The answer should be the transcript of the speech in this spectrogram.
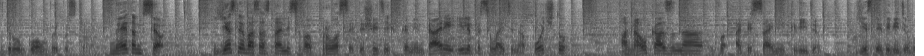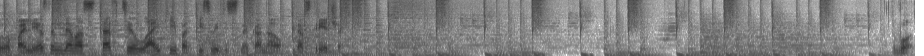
в другом выпуске. На этом все. Если у вас остались вопросы, пишите их в комментарии или присылайте на почту. Она указана в описании к видео. Если это видео было полезным для вас, ставьте лайки и подписывайтесь на канал. До встречи! Вот.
